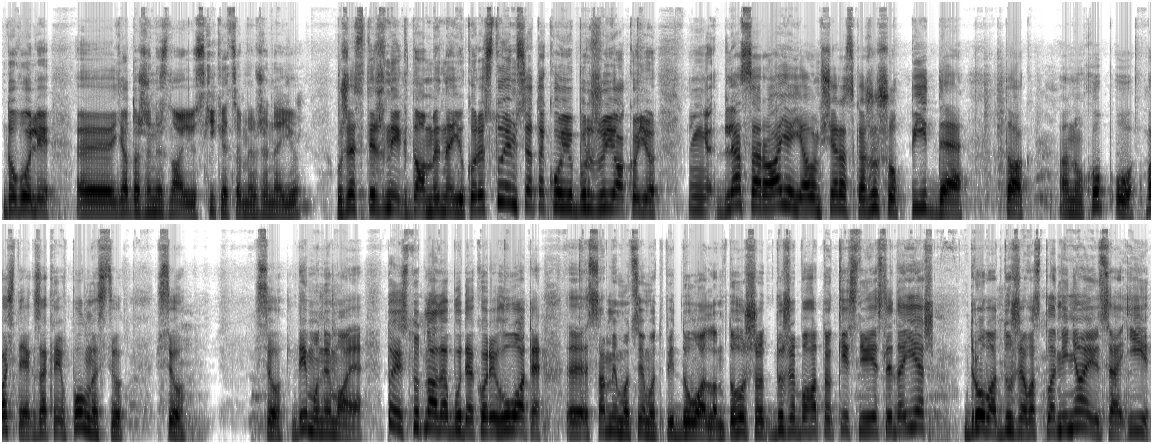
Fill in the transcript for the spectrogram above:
доволі, е, я навіть не знаю, скільки це ми вже нею. Уже стижник, да, ми нею користуємося такою буржуякою. Для сарая я вам ще раз скажу, що піде. Так, а ну хоп, о, бачите, як закрив повністю, все. Все, диму немає. Тобто тут треба буде коригувати е, самим оцим от піддувалом. Того що дуже багато кисню, якщо даєш, дрова дуже воспламіняються і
